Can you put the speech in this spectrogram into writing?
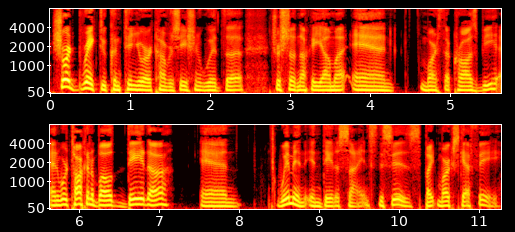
short break to continue our conversation with uh, Trisha Nakayama and Martha Crosby, and we're talking about data and women in data science. This is Bytemarks Cafe.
